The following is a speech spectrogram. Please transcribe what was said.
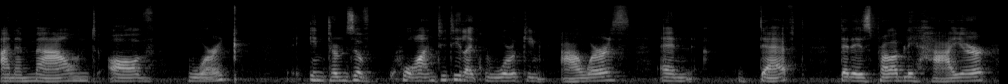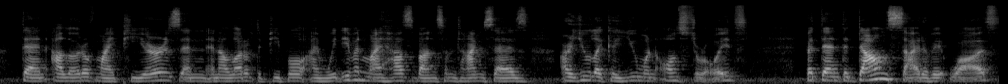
an amount of work in terms of quantity, like working hours and depth that is probably higher than a lot of my peers and, and a lot of the people I'm with. Even my husband sometimes says, Are you like a human on steroids? But then the downside of it was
